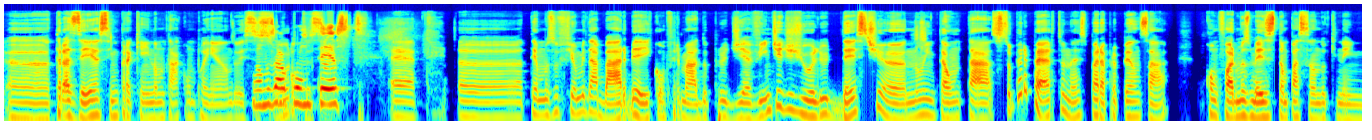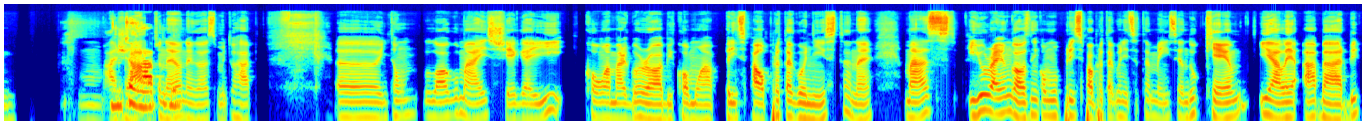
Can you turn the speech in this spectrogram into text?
ah, trazer, assim, pra quem não tá acompanhando esses Vamos ao surtos, contexto. É, ah, temos o filme da Barbie aí confirmado pro dia 20 de julho deste ano, então tá super perto, né? Se parar pra pensar. Conforme os meses estão passando, que nem um, a Muito jato, né? rápido. O negócio muito rápido. Ah, então, logo mais chega aí com a Margot Robbie como a principal protagonista, né? Mas. E o Ryan Gosling como principal protagonista também, sendo o Ken e ela é a Barbie.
